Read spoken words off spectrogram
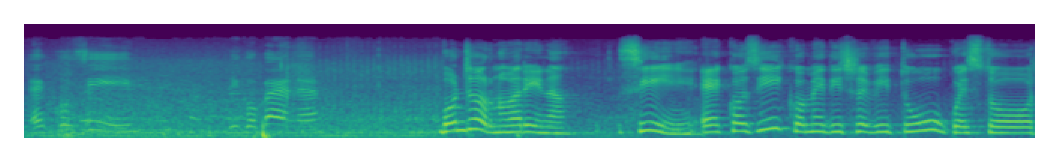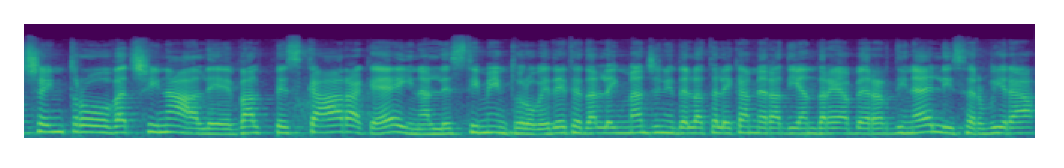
è così? Dico bene? Buongiorno Marina. Sì, è così come dicevi tu, questo centro vaccinale Val Pescara che è in allestimento, lo vedete dalle immagini della telecamera di Andrea Berardinelli, servirà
